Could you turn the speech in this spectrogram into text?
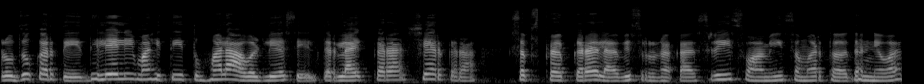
रुजू करते. दिलेली माहिती तुम्हाला आवडली असेल तर लाईक करा शेअर करा सबस्क्राईब करायला विसरू नका. श्री स्वामी समर्थ. धन्यवाद.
